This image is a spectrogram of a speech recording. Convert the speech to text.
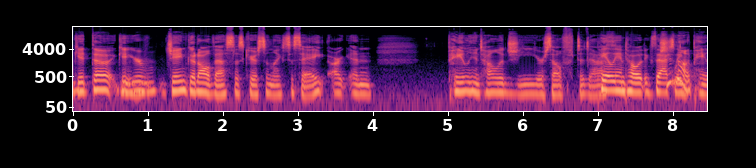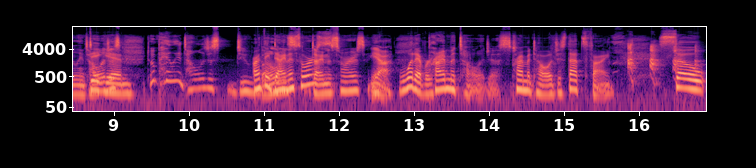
get the get your Jane Goodall vest, as Kirsten likes to say, are, and paleontology yourself to death. Paleontologist, exactly. She's not a paleontologist. Don't paleontologists do? Aren't they bones? dinosaurs? Dinosaurs. Yeah. Whatever. Primatologist. primatologist that's fine so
